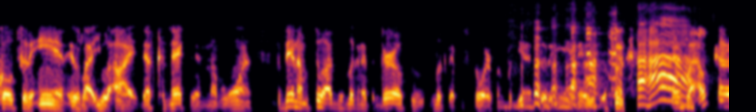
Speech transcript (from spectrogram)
go to the end. It's like you, are all right, that's connected. Number one, but then number two, I was just looking at the girls who looked at the story from the beginning to the end. It was just, it's Ha like okay,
